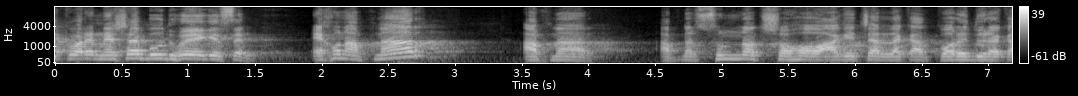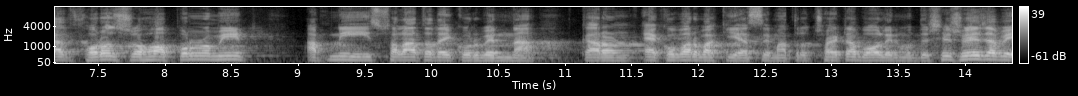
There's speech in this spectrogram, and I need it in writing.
একবারে নেশায় বুধ হয়ে গেছেন, এখন আপনার আপনার আপনার সুন্নত সহ আগে চার রাকাত, পরে দুই রাকাত ফরজ সহ পনেরো মিনিট আপনি সলাত আদায় করবেন না, কারণ এক ওভার বাকি আছে, মাত্র ছয়টা বলের মধ্যে শেষ হয়ে যাবে।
